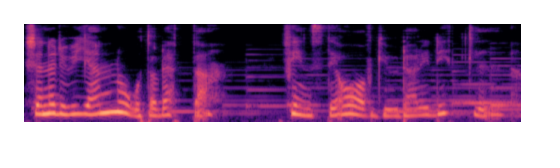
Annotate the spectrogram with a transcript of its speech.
Känner du igen något av detta? Finns det avgudar i ditt liv?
